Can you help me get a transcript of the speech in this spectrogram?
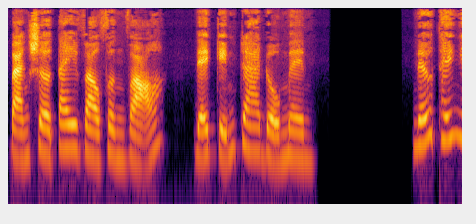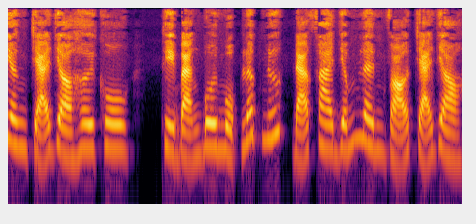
bạn sờ tay vào phần vỏ, để kiểm tra độ mềm. Nếu thấy nhân chả giò hơi khô, thì bạn bôi một lớp nước đã pha giấm lên vỏ chả giò.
